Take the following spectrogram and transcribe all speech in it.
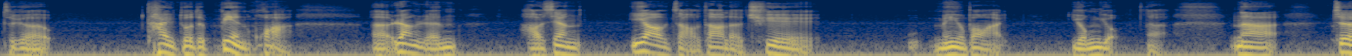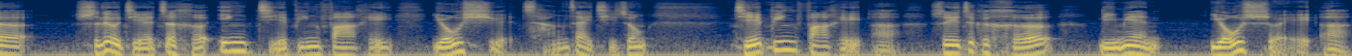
这个太多的变化，呃，让人好像要找到了，却没有办法拥有啊。那这十六节，这河因结冰发黑，有血藏在其中，结冰发黑啊，所以这个河里面。有水啊，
